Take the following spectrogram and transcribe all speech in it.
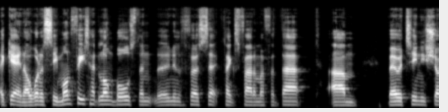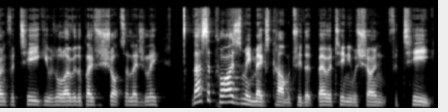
Again, I want to see Monfils had long balls than in the first set. Thanks, Fatima, for that. Um, Berrettini showing fatigue. He was all over the place with shots, allegedly. That surprises me, Meg's commentary, that Berrettini was showing fatigue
